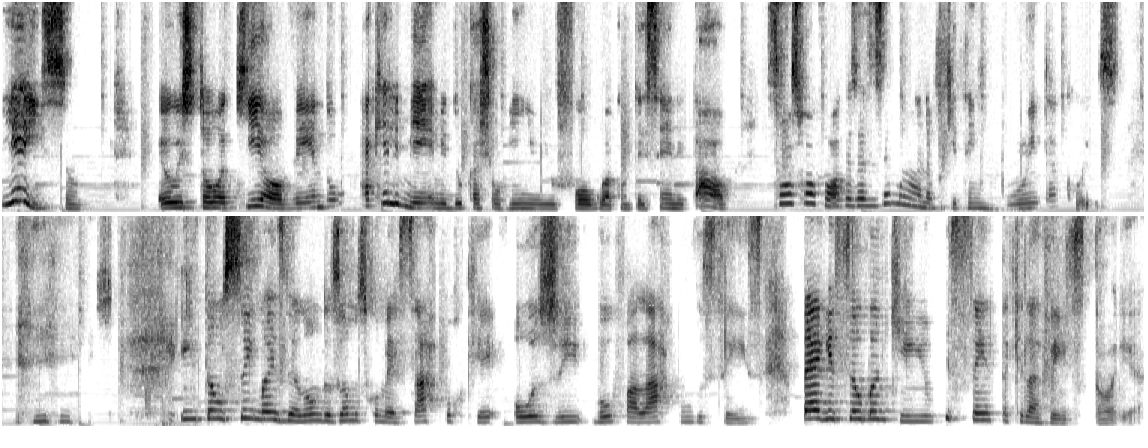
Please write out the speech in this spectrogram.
E é isso. Eu estou aqui, ó, vendo aquele meme do cachorrinho e o fogo acontecendo e tal. São as fofocas dessa semana, porque tem muita coisa. Então, sem mais delongas, vamos começar porque hoje vou falar com vocês. Pegue seu banquinho e senta que lá vem história.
